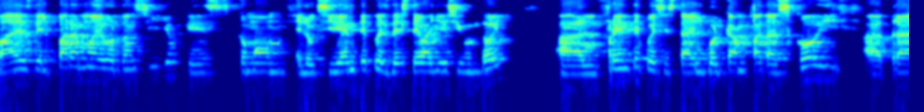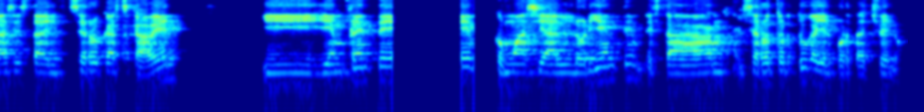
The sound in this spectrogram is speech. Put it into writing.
va desde el páramo de Bordoncillo, que es como el occidente pues, de este valle de Sibundoy, al frente pues está el volcán Patascoy, atrás está el Cerro Cascabel y enfrente como hacia el oriente está el Cerro Tortuga y el Portachuelo.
